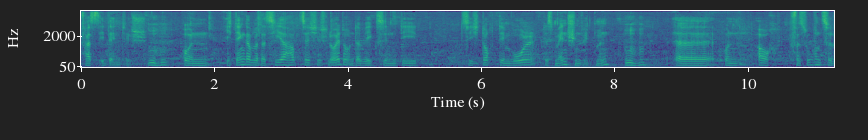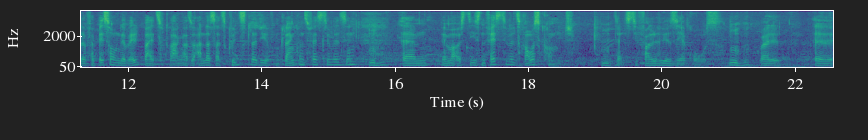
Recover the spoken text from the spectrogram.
fast identisch. Mhm. Und ich denke aber, dass hier hauptsächlich Leute unterwegs sind, die sich doch dem Wohl des Menschen widmen äh, und auch versuchen, zu der Verbesserung der Welt beizutragen. Also anders als Künstler, die auf dem Kleinkunstfestival sind. Ähm, wenn man aus diesen Festivals rauskommt, dann ist die Fallhöhe sehr groß. Weil äh,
